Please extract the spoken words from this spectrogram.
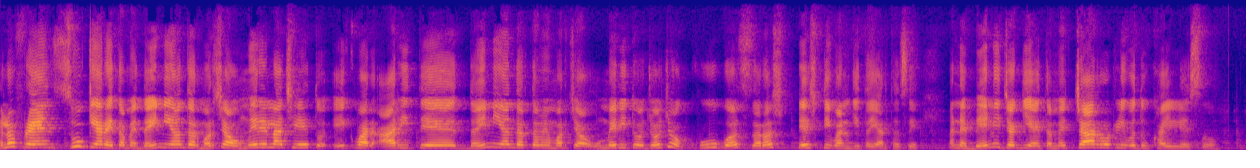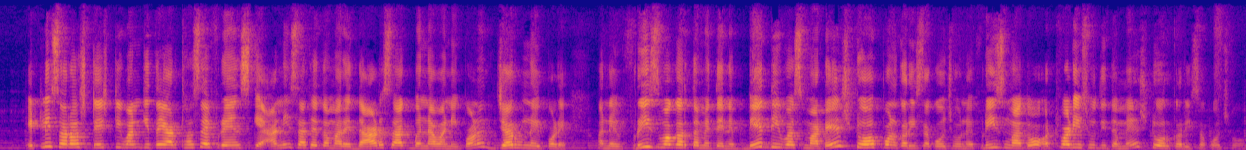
હેલો ફ્રેન્ડ શું ક્યારેય તમે દહીંની અંદર મરચાં ઉમેરેલા છે? તો એકવાર આ રીતે દહીંની અંદર તમે મરચાં ઉમેરી તો જોજો. ખૂબ જ સરસ ટેસ્ટી વાનગી તૈયાર થશે. અને બેની જગ્યાએ તમે ચાર રોટલી વધુ ખાઈ લેશો. એટલી સરસ ટેસ્ટી વાનગી તૈયાર થશે ફ્રેન્ડ્સ કે આની સાથે તમારે દાળ શાક બનાવવાની પણ જરૂર નહીં પડે. અને ફ્રીઝ વગર તમે તેને બે દિવસ માટે સ્ટોર પણ કરી શકો છો અને ફ્રીઝમાં તો અઠવાડિયા સુધી તમે સ્ટોર કરી શકો છો.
